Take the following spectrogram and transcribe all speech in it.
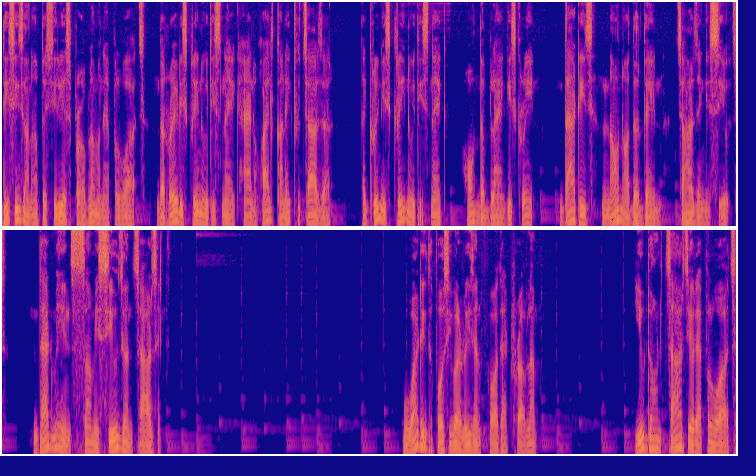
This is one of the serious problem on Apple Watch. The red screen with snake and while connect to charger, the green screen with snake on the blank screen. That is none other than charging issues. That means some issues on charging. What is the possible reason for that problem? You don't charge your Apple Watch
